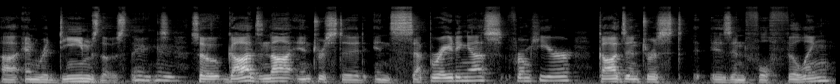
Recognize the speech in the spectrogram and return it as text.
uh, and redeems those things. So God's not interested in separating us from here. God's interest is in fulfilling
